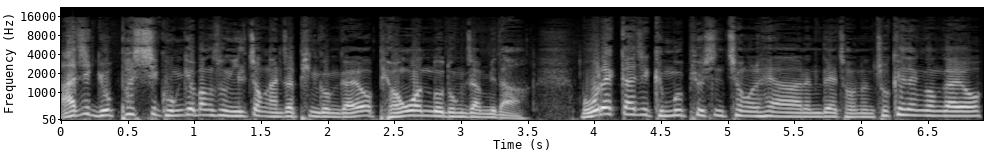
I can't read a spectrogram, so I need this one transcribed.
아직 요파 씨 공개 방송 일정 안 잡힌 건가요? 병원 노동자입니다. 모레까지 근무표 신청을 해야 하는데 저는 좋게 된 건가요?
